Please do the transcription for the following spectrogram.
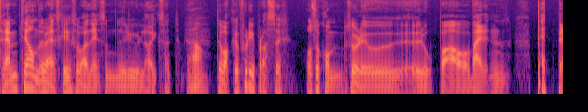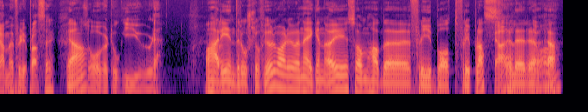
Frem til andre verdenskrig så var det den som rulla, ikke sant. Ja. Det var ikke flyplasser. Og så kom så var det jo Europa og verden pepra med flyplasser. ja. Og så overtok hjulet. Og her i indre Oslofjord var det jo en egen øy som hadde flybåtflyplass. Ja, ja, eller, det var ja. det.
